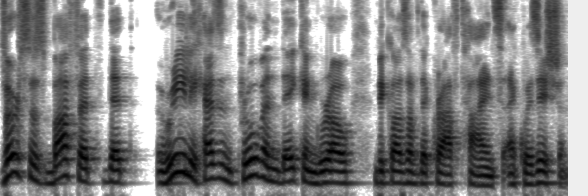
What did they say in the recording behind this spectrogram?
versus Buffett that really hasn't proven they can grow because of the Kraft Heinz acquisition.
